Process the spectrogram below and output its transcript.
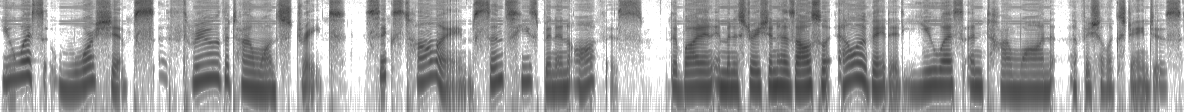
U.S. warships through the Taiwan Strait six times since he's been in office. The Biden administration has also elevated U.S. and Taiwan official exchanges.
